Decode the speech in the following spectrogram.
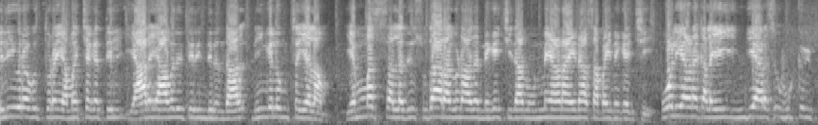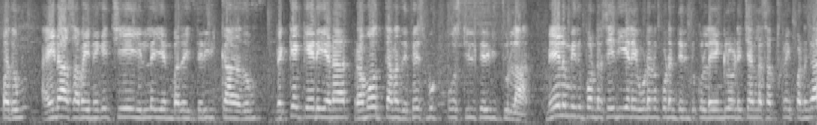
வெளியுறவுத்துறை அமைச்சகத்தில் யாரையாவது தெரிந்திருந்தால் நீங்களும் செய்யலாம். எம்எஸ் அல்லது சுதா ரகுநாதன் நிகழ்ச்சி தான் உண்மையான ஐநா சபை நிகழ்ச்சி. போலியான கலையை இந்திய அரசு ஊக்குவிப்பதும் ஐநா சபை நிகழ்ச்சியே இல்லை என்பதை தெரிவிக்காததும் வெக்கக்கேடு என பிரமோத் தனது ஃபேஸ்புக் போஸ்டில் தெரிவித்துள்ளார். மேலும் இது போன்ற செய்திகளை உடனுக்குடன் தெரிந்து கொள்ள எங்களுடைய சேனலை சப்ஸ்கிரைப் பண்ணுங்க.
